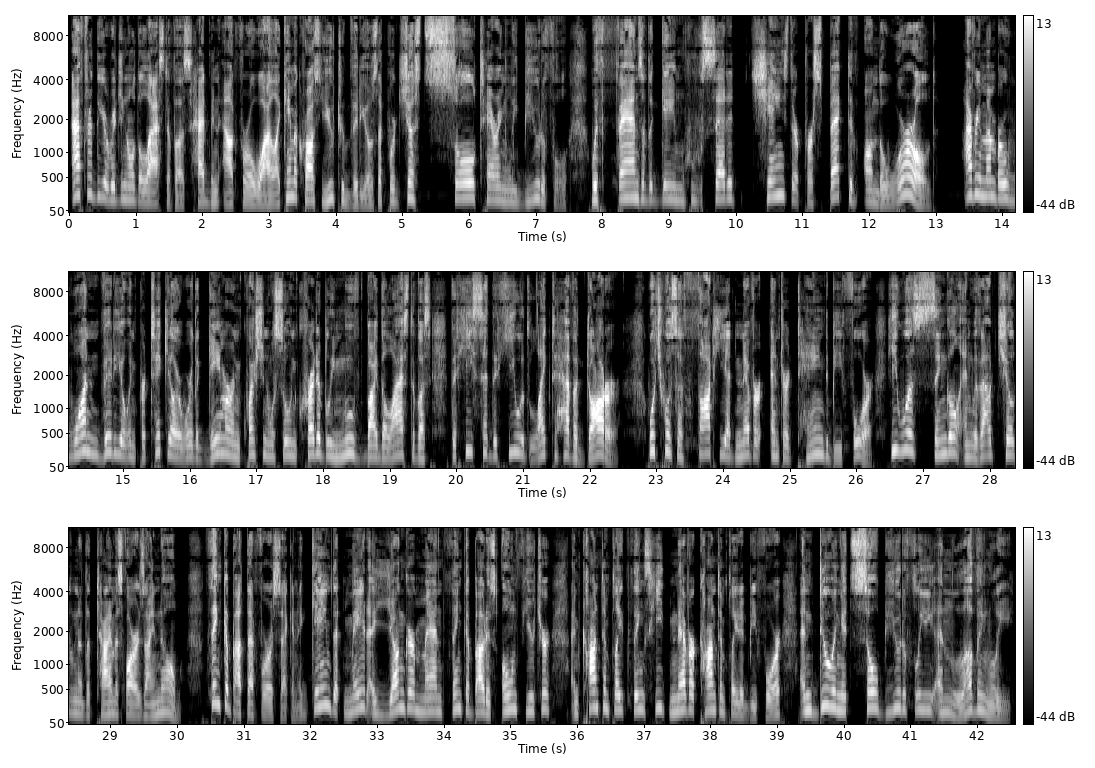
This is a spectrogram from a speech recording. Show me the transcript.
After the original The Last of Us had been out for a while, I came across YouTube videos that were just soul tearingly beautiful, with fans of the game who said it changed their perspective on the world. I remember one video in particular where the gamer in question was so incredibly moved by The Last of Us that he said that he would like to have a daughter, which was a thought he had never entertained before. He was single and without children at the time, as far as I know. Think about that for a second. A game that made a younger man think about his own future and contemplate things he'd never contemplated before, and doing it so beautifully and lovingly.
